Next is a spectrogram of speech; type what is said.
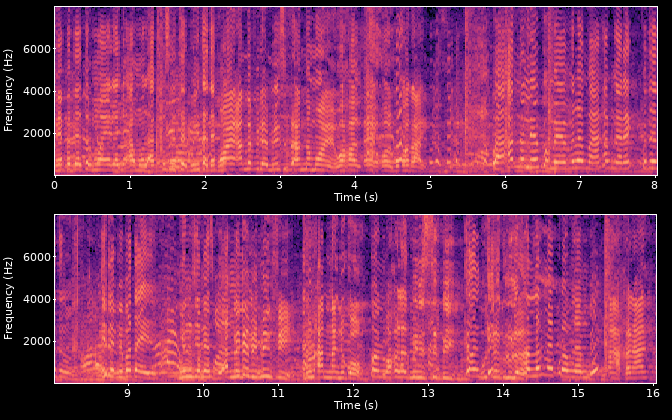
mais peut-être moyen la ñu amul ak possibilité bu ñu ko def. moyen am na fi de ministre bi am na moyen waxal eh xool bu ko raay. waaw am na lépp mais vraiment xam nga rek peut-être idée bi ba tey ñun jeunesse bi am nañu. idée bi mi ngi fii ñun am nañu ko. kon waxal ak ministre bi. mu déglu la kon lan mooy problème bi. ah xanaa.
